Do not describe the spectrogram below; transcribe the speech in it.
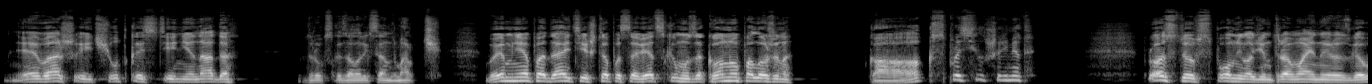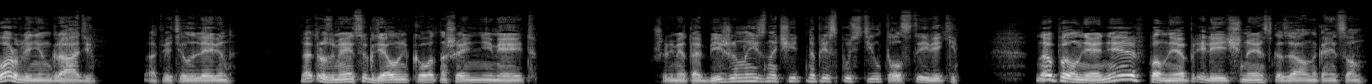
— Мне вашей чуткости не надо, — вдруг сказал Александр Маркович. — Вы мне подайте, что по советскому закону положено. — как? — спросил Шеремет. — Просто вспомнил один трамвайный разговор в Ленинграде, — ответил Левин. — Но это, разумеется, к делу никакого отношения не имеет. Шеремет обиженно и значительно приспустил толстые веки. — Наполнение вполне приличное, — сказал наконец он.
